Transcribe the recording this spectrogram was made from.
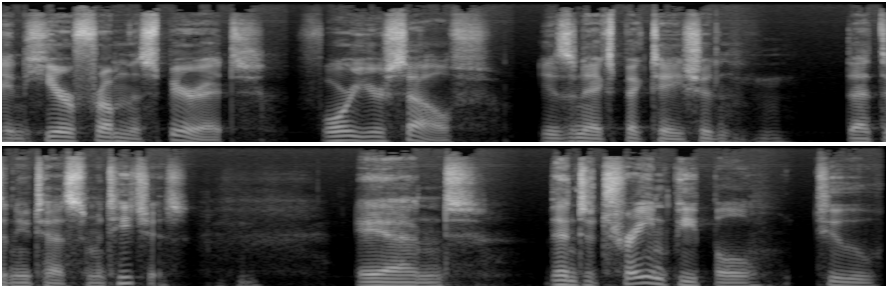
and hear from the Spirit for yourself is an expectation Mhm. that the New Testament teaches. Mhm. And then to train people to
